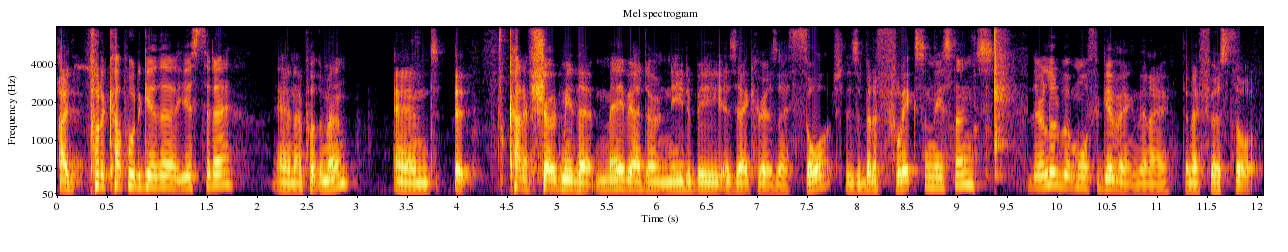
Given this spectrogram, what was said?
I put a couple together yesterday and I put them in and it kind of showed me that maybe I don't need to be as accurate as I thought. There's a bit of flex in these things. They're a little bit more forgiving than I, than I first thought.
